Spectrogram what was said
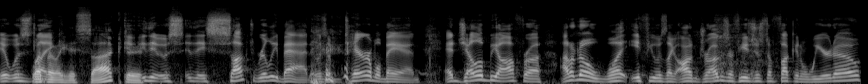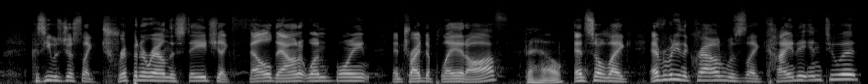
it was what? like Like, they sucked. It, it was they sucked really bad. It was a terrible band. And Jello Biafra, I don't know what if he was like on drugs or if he was just a fucking weirdo because he was just like tripping around the stage. He like fell down at one point and tried to play it off. the hell? And so like everybody in the crowd was like kind of into it,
